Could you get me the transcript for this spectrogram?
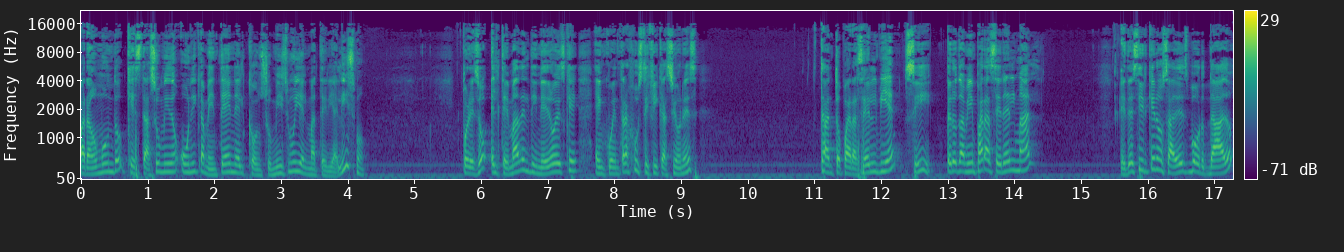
para un mundo que está sumido únicamente en el consumismo y el materialismo. Por eso el tema del dinero es que encuentra justificaciones tanto para hacer el bien, sí, pero también para hacer el mal. Es decir, que nos ha desbordado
